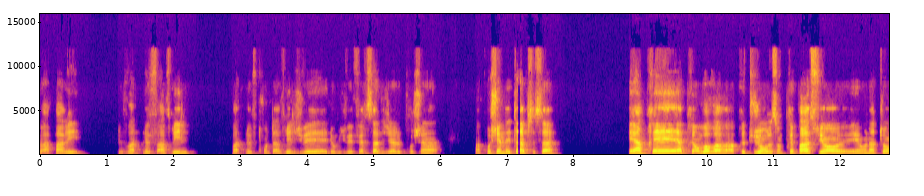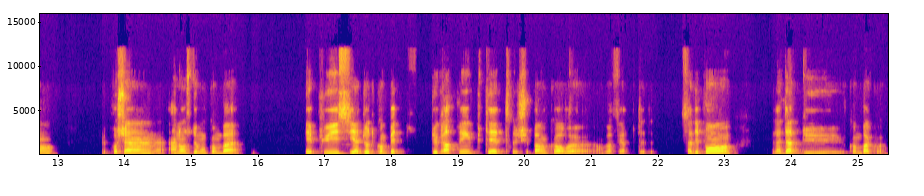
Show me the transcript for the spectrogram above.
à Paris, le 29 avril. 29-30 avril, je vais, donc je vais faire ça déjà le prochain, ma prochaine étape, c'est ça. Et après, après, on va voir. Après, toujours, on reste en préparation et on attend le prochain annonce de mon combat. Et puis, s'il y a d'autres compétitions de grappling, peut-être, je sais pas encore, euh, on va faire peut-être. Ça dépend la date du combat, quoi.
